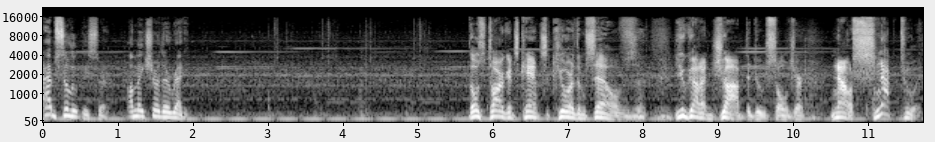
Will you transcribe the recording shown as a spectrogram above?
Absolutely, sir. I'll make sure they're ready. Those targets can't secure themselves. You got a job to do, soldier. Now snap to it.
